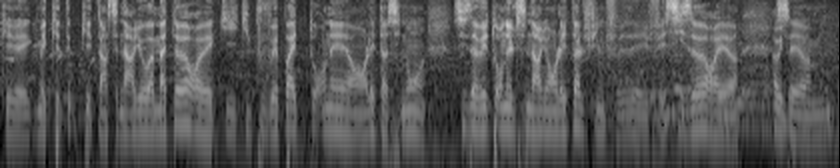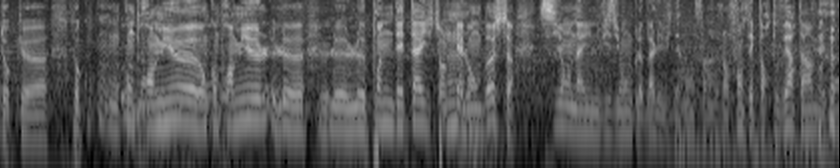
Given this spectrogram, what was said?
qui est, mais qui est, qui est un scénario amateur et qui, qui pouvait pas être tourné en l'état. Sinon, s'ils avaient tourné le scénario en l'état, le film faisait, fait 6 heures et euh, Ah oui. c'est, donc donc on comprend mieux, on comprend mieux le, le, le point de détail sur lequel Mm. on bosse si on a une vision globale évidemment. Enfin, j'enfonce des portes ouvertes, hein, mais bon,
